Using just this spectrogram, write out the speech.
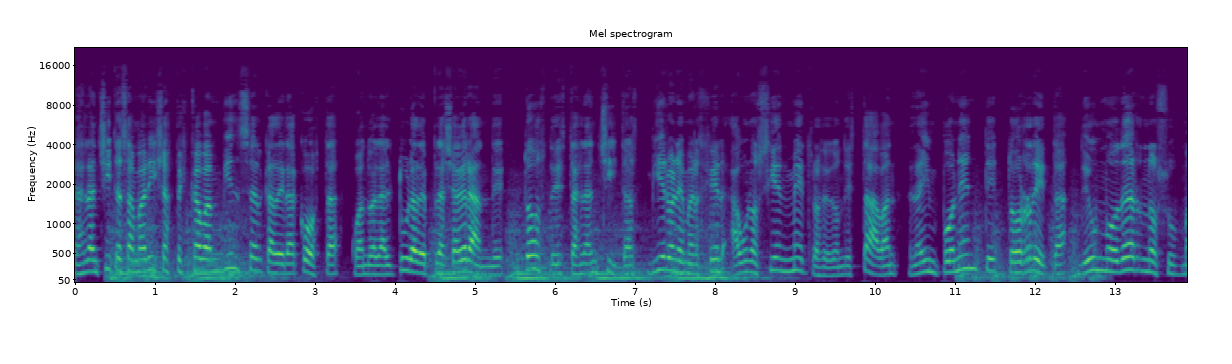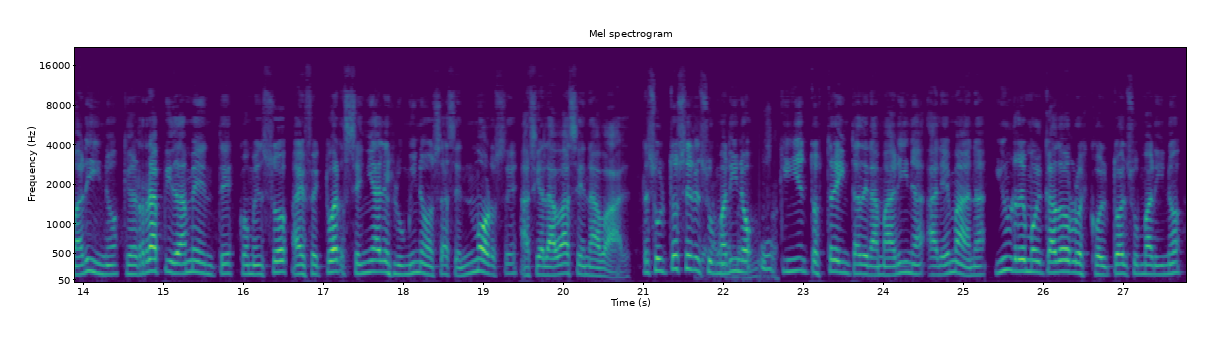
Las lanchitas amarillas pescaban bien cerca de la costa cuando a la altura de Playa Grande dos de estas lanchitas vieron emerger a unos cien metros de donde estaban la imponente torreta de un moderno submarino que rápidamente comenzó a efectuar señales luminosas en Morse hacia la base naval. Resultó ser el submarino U-530 de la Marina alemana y un remolcador lo escoltó al submarino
